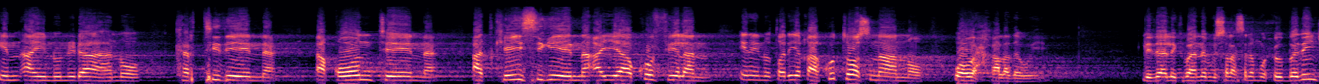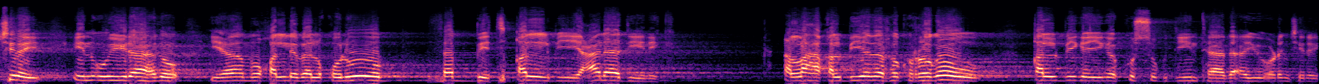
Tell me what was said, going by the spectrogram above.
in aynu nidhaahno kartideenna aqoonteenna adkaysigeenna ayaa ku filan inaynu dariiqaa ku toosnaanno waa wax khalada weeye. Lidalik baa nebigu sal slam wuxuu badin jiray in uu yidhaahdo yaa muqalliba alquluub habbit qalbii calaa diinik allaha qalbiyada rogrogow qalbigayga ku sug diintaada ayuu odhan jiray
